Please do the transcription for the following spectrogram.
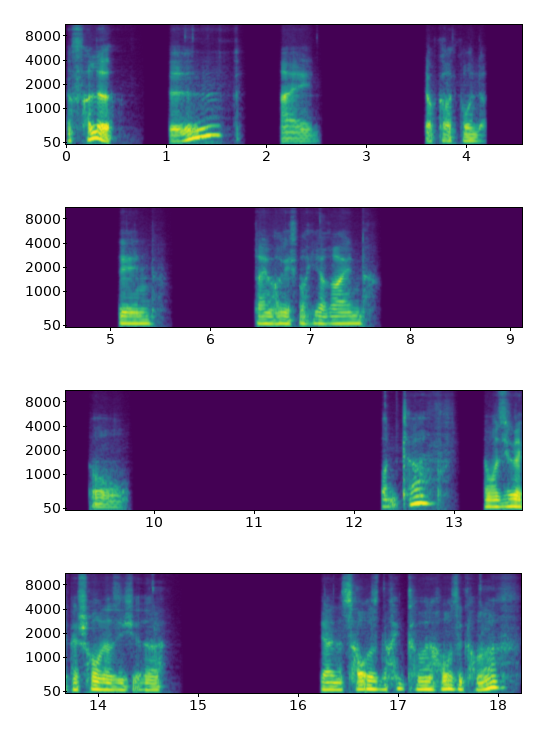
Eine Falle. Äh? Nein. Ich habe gerade gewundert. Den. Dann mache ich mal hier rein. So. Runter. Da muss ich gleich mal schauen, dass ich äh, ja, ins Haus nach, nach Hause komme. So.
